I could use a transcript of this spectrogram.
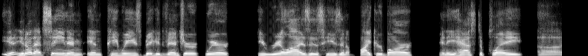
you, you know that scene in in Pee Wee's Big Adventure where he realizes he's in a biker bar and he has to play uh,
